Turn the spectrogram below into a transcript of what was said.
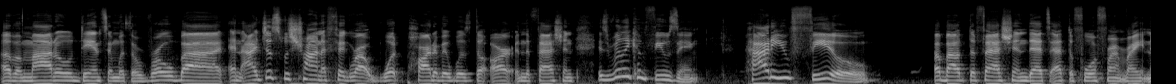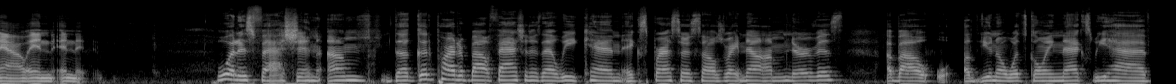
of a model dancing with a robot, and I just was trying to figure out what part of it was the art and the fashion. It's really confusing. How do you feel about the fashion that's at the forefront right now and and What is fashion? Um, the good part about fashion is that we can express ourselves. Right now, I'm nervous about uh, you know what's going next. We have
